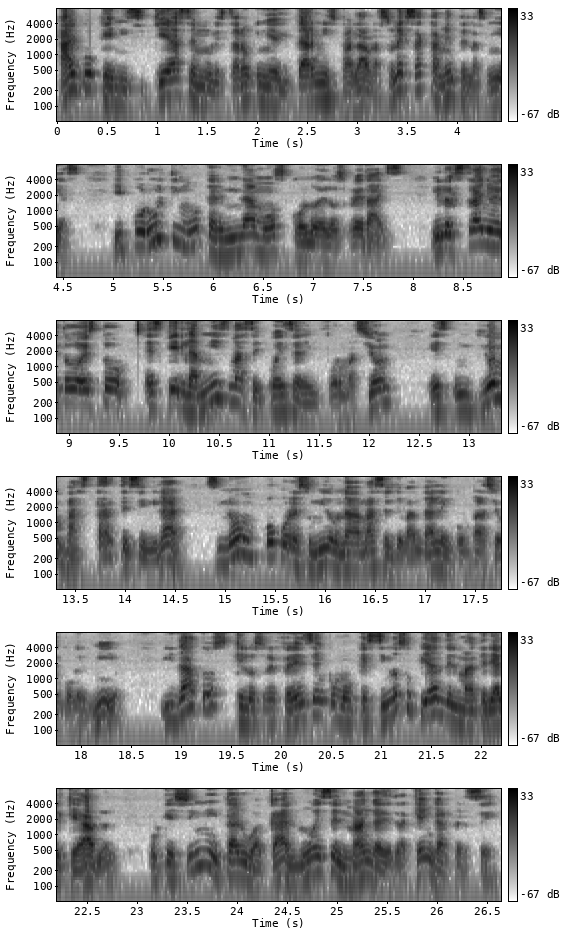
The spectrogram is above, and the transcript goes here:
Algo que ni siquiera se molestaron en editar mis palabras, son exactamente las mías. Y por último terminamos con lo de los Red Eyes. Y lo extraño de todo esto es que la misma secuencia de información es un guion bastante similar, sino un poco resumido nada más el de Vandal en comparación con el mío, y datos que los referencian como que si no supieran del material que hablan, porque Shin Itaru acá no es el manga de Drakengard per se,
